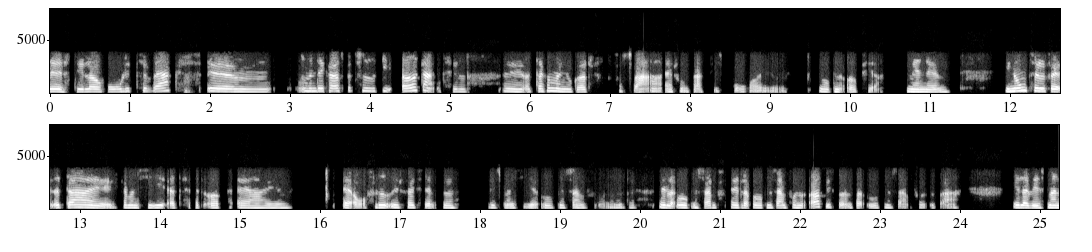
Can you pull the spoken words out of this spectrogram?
øh, stille og roligt til værks. Øh, men det kan også betyde at give adgang til, øh, og der kan man jo godt forsvare, at hun faktisk bruger øh, åbne op her. Men øh, i nogle tilfælde, der øh, kan man sige, at, at op er, øh, er overflødigt, for eksempel hvis man siger åbne samfundet, eller åbne, samf- eller åbne samfundet op, i stedet for åbne samfundet bare. Eller hvis man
